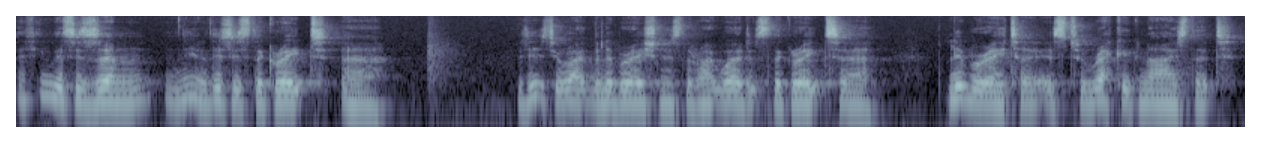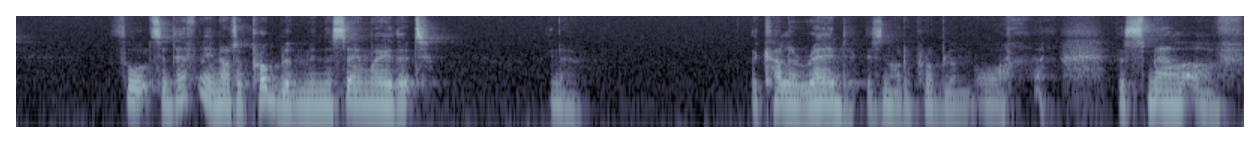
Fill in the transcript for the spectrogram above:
I think this is, um, you know, this is the great. Uh, it is. You're right. The liberation is the right word. It's the great uh, liberator. Is to recognise that thoughts are definitely not a problem in the same way that, you know, the colour red is not a problem, or the smell of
